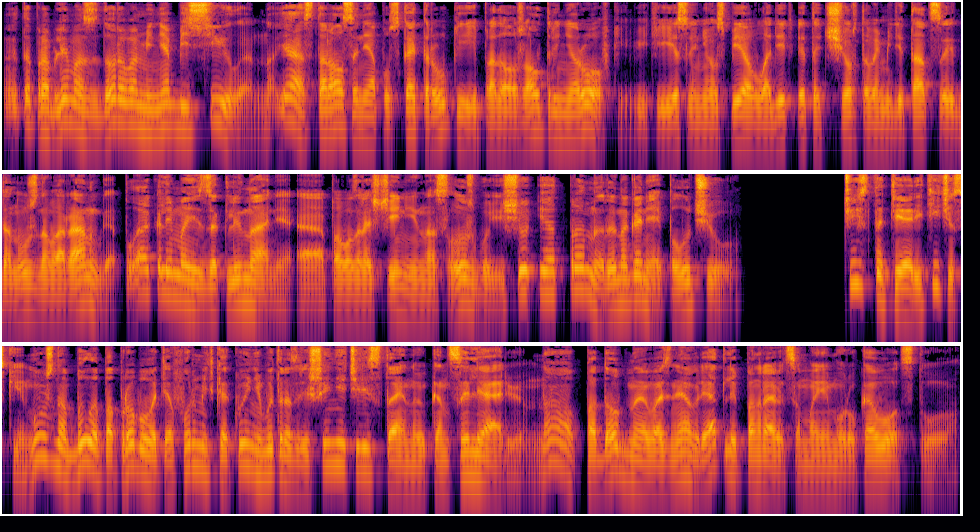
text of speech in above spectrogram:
Эта проблема здорово меня бесила, но я старался не опускать руки и продолжал тренировки, ведь если не успею овладеть этой чертовой медитацией до нужного ранга, плакали мои заклинания, а по возвращении на службу еще и от проныры нагоняй получу. Чисто теоретически можно было попробовать оформить какое-нибудь разрешение через тайную канцелярию, но подобная возня вряд ли понравится моему руководству.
